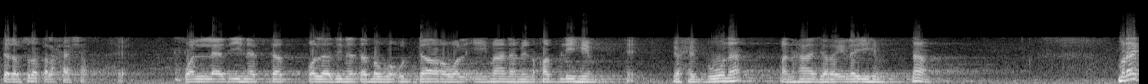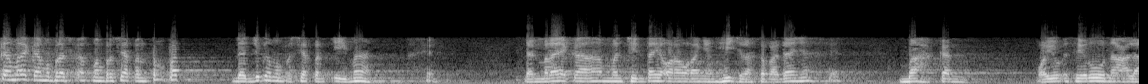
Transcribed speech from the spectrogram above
dalam surat Al-Hasyr. Ad-dar wal iman min qablihim yuhibbuna man hajara ilaihim. Nah, mereka mereka mempersiapkan tempat dan juga mempersiapkan iman dan mereka mencintai orang-orang yang hijrah kepadanya bahkan wa yu'thiruna ala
